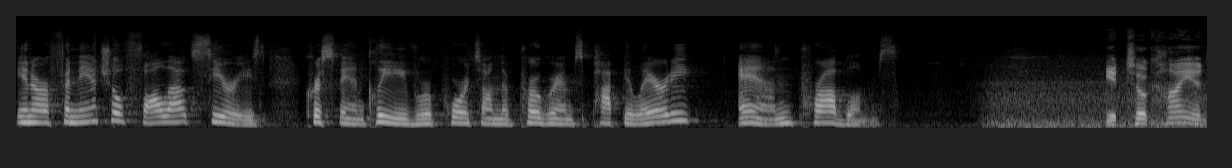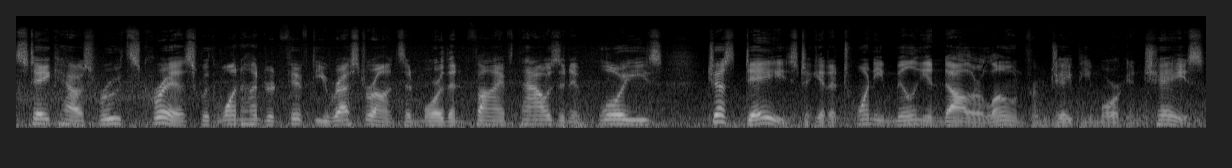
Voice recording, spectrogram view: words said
In our Financial Fallout series, Chris Van Cleave reports on the program's popularity and problems. It took high end steakhouse Ruth's Chris, with 150 restaurants and more than 5,000 employees, just days to get a $20 million loan from JP Morgan Chase.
